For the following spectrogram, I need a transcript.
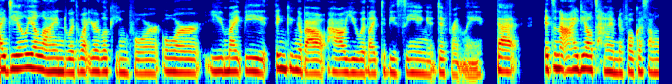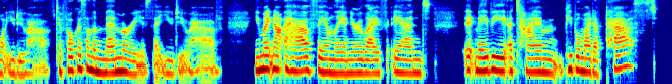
ideally aligned with what you're looking for, or you might be thinking about how you would like to be seeing it differently, that it's an ideal time to focus on what you do have, to focus on the memories that you do have. You might not have family in your life, and it may be a time people might have passed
